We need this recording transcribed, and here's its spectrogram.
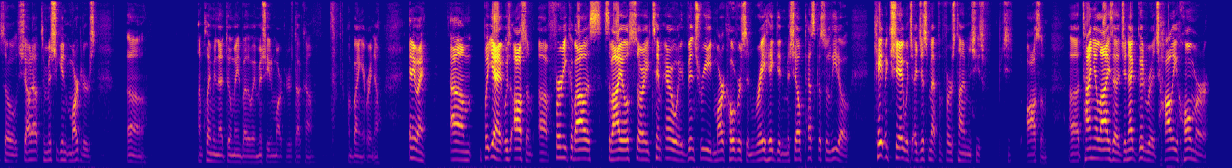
So shout out to Michigan marketers. Uh, I'm claiming that domain, by the way, michiganmarketers.com. I'm buying it right now. Anyway, um, but yeah, it was awesome. Uh, Fernie Cabalas, Ceballos, sorry, Tim Erway, Vince Reed, Mark Hoverson, Ray Higdon, Michelle Pescosolido, Kate McShay, which I just met for the first time, and she's she's awesome. Uh, Tanya Aliza, Jeanette Goodrich, Holly Homer,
